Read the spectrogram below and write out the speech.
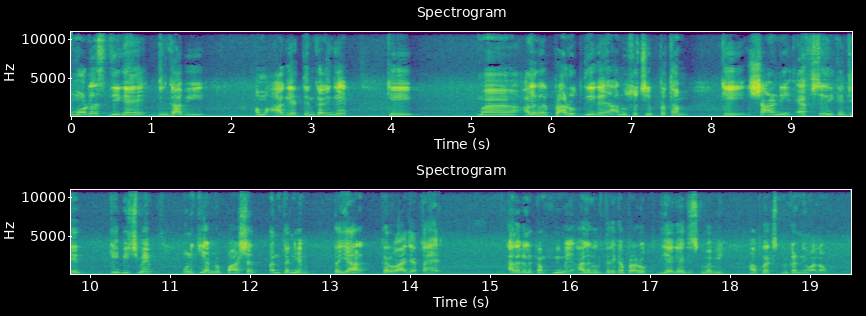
मॉडल्स दिए गए हैं, जिनका भी हम आगे अध्ययन करेंगे कि अलग अलग प्रारूप दिए गए हैं। अनुसूची प्रथम की सारणी एफ़ से लेकर जे के बीच में, उनकी अनुरूप पार्षद अंतर नियम तैयार करवाया जाता है। अलग अलग कंपनी में अलग अलग तरह का प्रारूप दिया गया है, जिसको मैं भी आपको एक्सप्लेन करने वाला हूँ।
